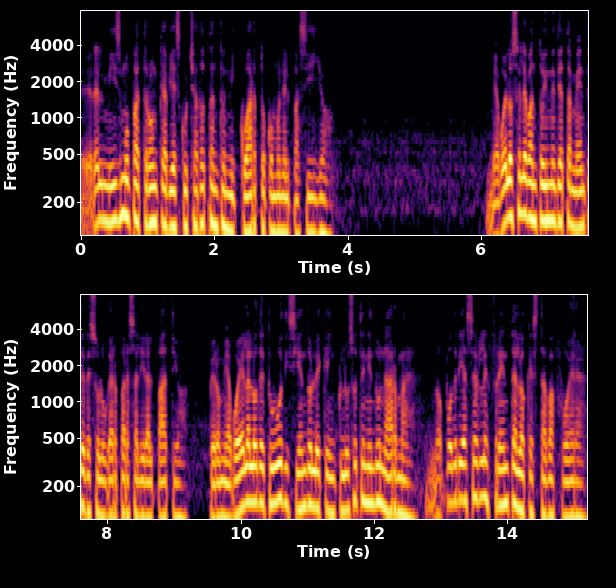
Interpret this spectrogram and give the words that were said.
Era el mismo patrón que había escuchado tanto en mi cuarto como en el pasillo. Mi abuelo se levantó inmediatamente de su lugar para salir al patio, pero mi abuela lo detuvo diciéndole que incluso teniendo un arma, no podría hacerle frente a lo que estaba afuera.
